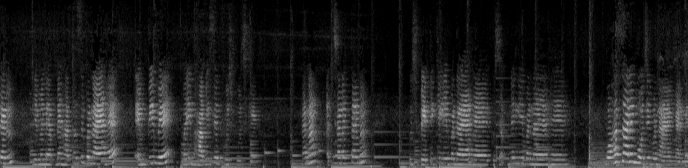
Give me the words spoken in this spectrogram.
करूँ। ये मैंने अपने हाथों से बनाया है एमपी में, वही भाभी से पूछ पूछ के। है ना? अच्छा लगता है ना? कुछ बेटी के लिए बनाया है, कुछ अपने लिए बनाया है। बहुत सारे मोजे बनाए मैंने।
